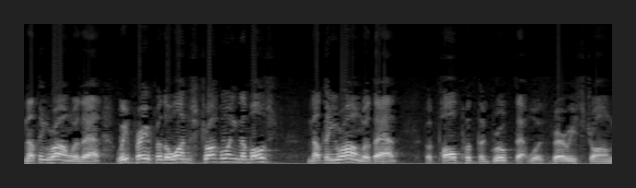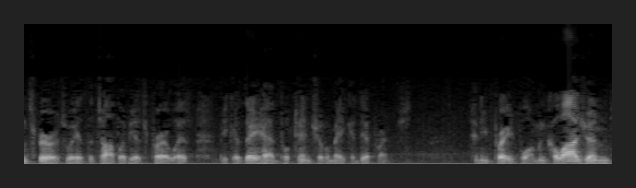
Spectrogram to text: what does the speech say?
nothing wrong with that. We pray for the one struggling the most, nothing wrong with that. But Paul put the group that was very strong spiritually at the top of his prayer list because they had potential to make a difference. And he prayed for them. In Colossians,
